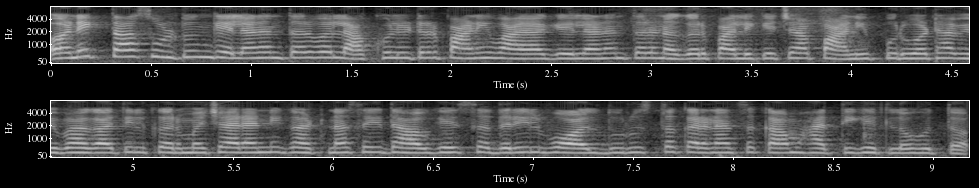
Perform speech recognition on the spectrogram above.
अनेक तास उलटून गेल्यानंतर व लाखो लिटर पाणी वाया गेल्यानंतर नगरपालिकेच्या पाणी पुरवठा विभागातील कर्मचाऱ्यांनी घटनास्थळी धाव घेत सदरील वॉल दुरुस्त करण्याचं काम हाती घेतलं होतं.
